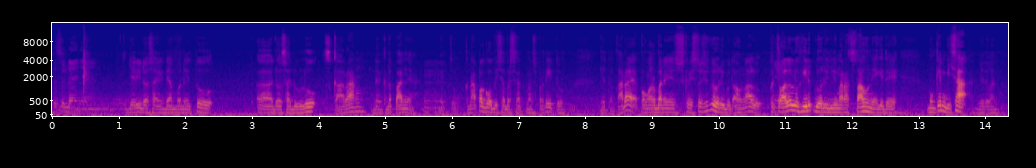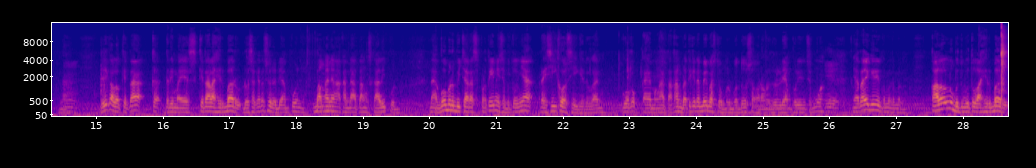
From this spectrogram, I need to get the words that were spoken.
sesudahnya Jadi dosa yang diampuni itu eh, dosa dulu, sekarang, dan ke depannya. Hmm. Gitu. Kenapa gue bisa berstatement seperti itu? Gitu. Karena pengorbanan Yesus Kristus itu 2000 tahun lalu. Kecuali lu hidup 2500 tahun ya gitu ya. Mungkin bisa gitu kan. Nah, Hmm. Jadi kalau kita terima Yesus, kita lahir baru, dosa kita sudah diampuni. Bahkan yang akan datang sekalipun. Nah, gue berbicara seperti ini sebetulnya resiko sih gitu kan. Gue kayak mengatakan berarti kita bebas tuh berbuat dosa, orang udah diampunin semua. Iya. Nyatanya gini teman-teman, kalau lu betul-betul lahir baru,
